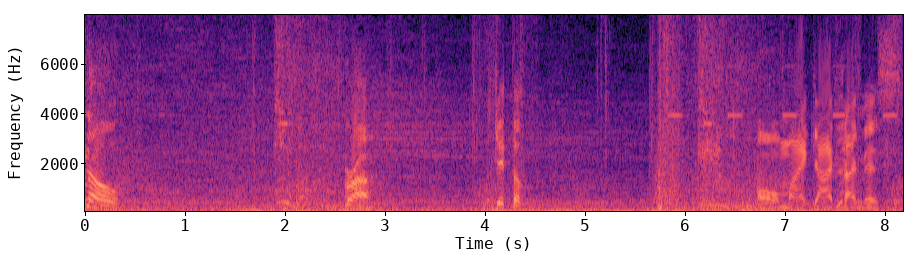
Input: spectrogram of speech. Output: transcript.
No! Bruh. Get the... Oh my god, did I miss?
